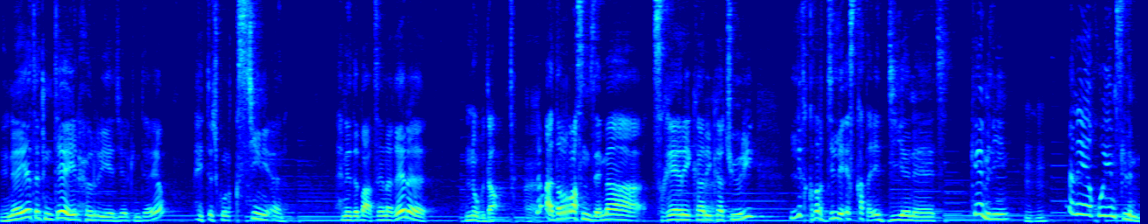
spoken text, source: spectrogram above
هنايا تتنتهي الحرية ديالك نتايا حيت تكون قستيني أنا. حنا دابا عطينا غير آه. لا هذا الرسم زعما تصغيري كاريكاتوري اللي تقدر دير ليه إسقاط على الديانات. كاملين. أنا يا خويا مسلم.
